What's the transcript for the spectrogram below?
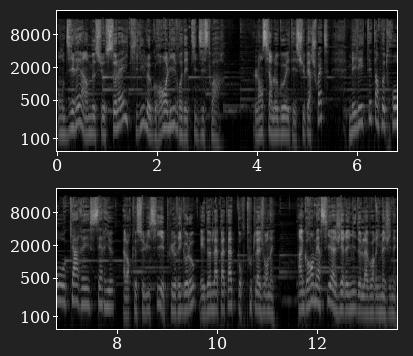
On dirait un monsieur Soleil qui lit le grand livre des petites histoires. L'ancien logo était super chouette, mais il était un peu trop carré, sérieux, alors que celui-ci est plus rigolo et donne la patate pour toute la journée. Un grand merci à Jérémy de l'avoir imaginé.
